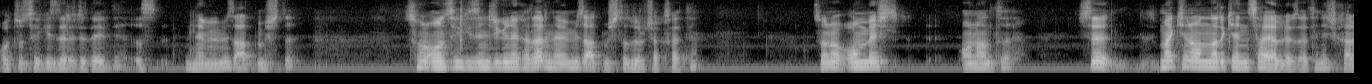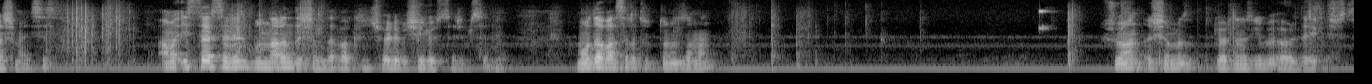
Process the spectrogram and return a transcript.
38 derecedeydi. Is- nemimiz 60'tı. Sonra 18. güne kadar nemimiz 60'ta duracak zaten. Sonra 15 16 işte makine onları kendisi ayarlıyor zaten. Hiç karışmayın siz. Ama isterseniz bunların dışında bakın şöyle bir şey göstereyim size. Moda basılı tuttuğunuz zaman Şu an ışığımız gördüğünüz gibi ördeğe geçti.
